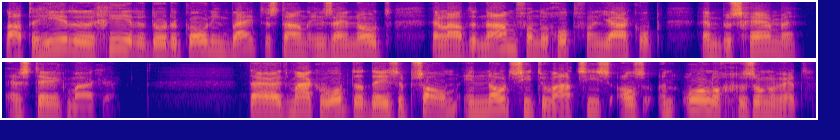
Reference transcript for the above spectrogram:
Laat de Heere regeren door de koning bij te staan in zijn nood en laat de naam van de God van Jacob hem beschermen en sterk maken. Daaruit maken we op dat deze psalm in noodsituaties als een oorlog gezongen werd.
